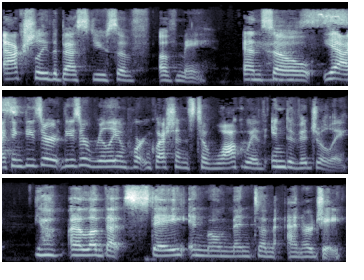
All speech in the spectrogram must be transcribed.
actually the best use of of me and so yeah i think these are these are really important questions to walk with individually Yeah, I love that stay in momentum energy.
